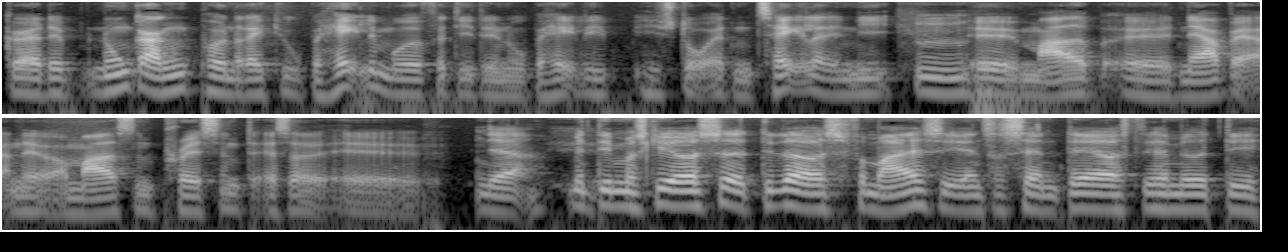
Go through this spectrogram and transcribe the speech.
gør det nogle gange på en rigtig ubehagelig måde, fordi det er en ubehagelig historie, den taler ind i, Mm. øh, meget øh, nærværende og meget sådan present. Altså, øh, Ja, men det er måske også, det der også for mig er interessant, det er også det her med, at det,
